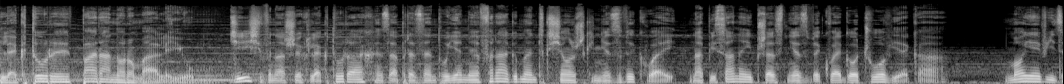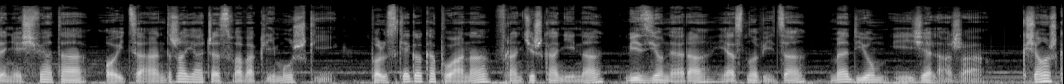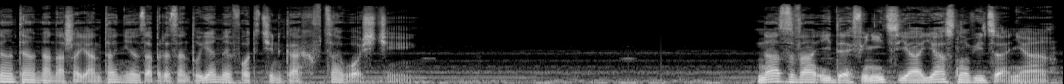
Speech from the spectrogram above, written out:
Lektury Paranormalium. Dziś w naszych lekturach zaprezentujemy fragment książki niezwykłej, napisanej przez niezwykłego człowieka. Moje widzenie świata ojca Andrzeja Czesława Klimuszki, polskiego kapłana, franciszkanina, wizjonera, jasnowidza, medium i zielarza. Książkę tę na naszej antenie zaprezentujemy w odcinkach w całości. Nazwa i definicja jasnowidzenia.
